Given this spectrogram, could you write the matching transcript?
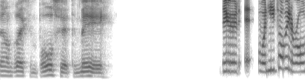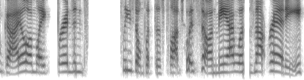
Sounds like some bullshit to me. Dude, when he told me to roll guile, I'm like, Brendan, please don't put this plot twist on me. I was not ready.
